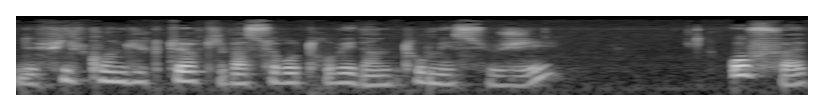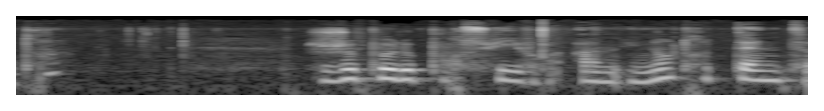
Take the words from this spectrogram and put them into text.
de fil conducteur qui va se retrouver dans tous mes sujets au feutre. Je peux le poursuivre en une autre teinte,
